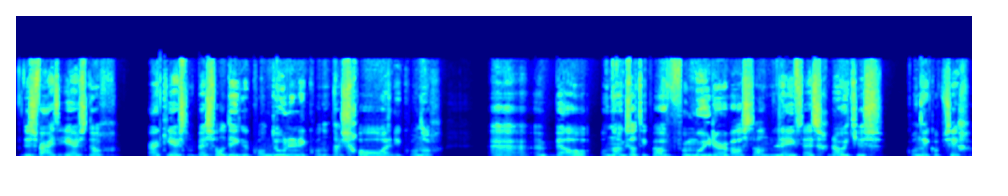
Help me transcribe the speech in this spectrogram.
dus waar, het eerst nog, waar ik eerst nog best wel dingen kon doen en ik kon nog naar school en ik kon nog eh, wel, ondanks dat ik wel vermoeider was dan leeftijdsgenootjes, kon ik op zich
